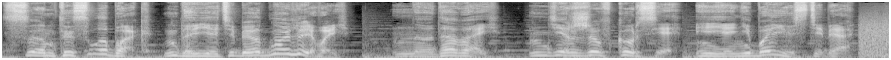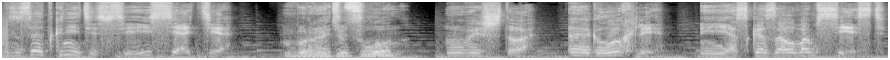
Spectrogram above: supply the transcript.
Сам ты слабак, да я тебе одной левой. Ну давай, держу в курсе, я не боюсь тебя. Заткнитесь все и сядьте. Братец Лун. Вы что, оглохли? Я сказал вам сесть.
